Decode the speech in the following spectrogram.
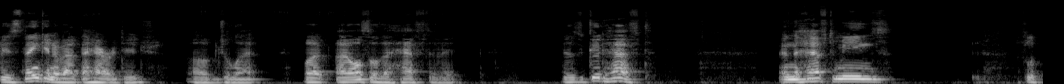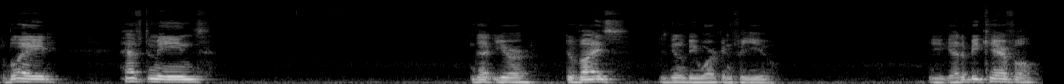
is thinking about the heritage of Gillette, but I also the heft of it. There's good heft. And the heft means, flip the blade, heft means that your device is going to be working for you. You got to be careful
